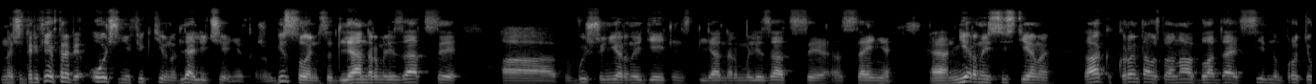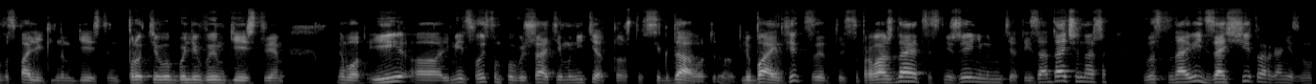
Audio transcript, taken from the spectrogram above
значит, рефлексотерапия очень эффективна для лечения, скажем, бессонницы, для нормализации а, высшей нервной деятельности, для нормализации состояния нервной системы. Так, кроме того, что она обладает сильным противовоспалительным действием, противоболевым действием, вот, и э, имеет свойство повышать иммунитет, потому что всегда вот, любая инфекция то есть, сопровождается снижением иммунитета. И задача наша восстановить защиту организма,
